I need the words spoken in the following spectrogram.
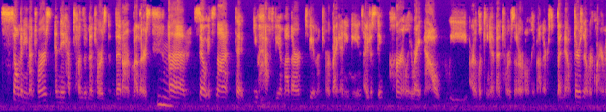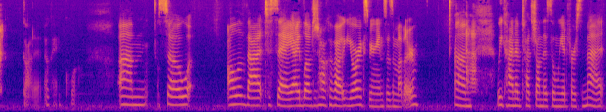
so many mentors and they have tons of mentors that aren't mothers. Mm-hmm. Um, so it's not that you have to be a mother to be a mentor by any means. I just think currently, right now, we are looking at mentors that are only mothers. But no, there's no requirement. Got it. Okay, cool. Um, so all of that to say, I'd love to talk about your experience as a mother. Um, uh-huh we kind of touched on this when we had first met,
